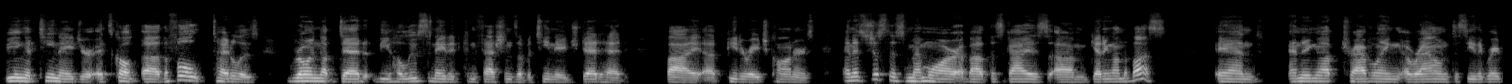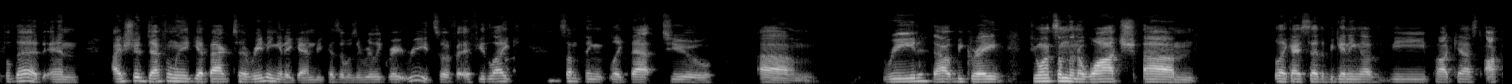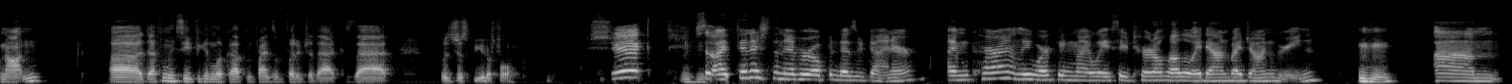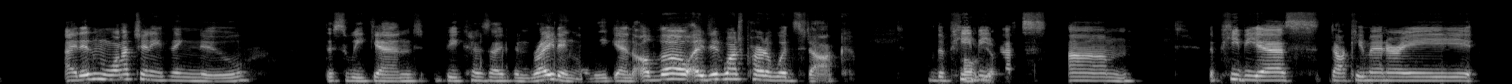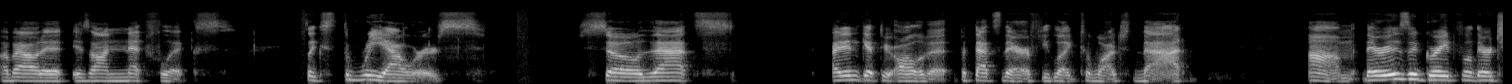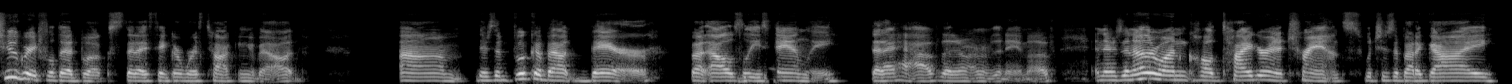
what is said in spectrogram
being a teenager. It's called uh, the full title is Growing Up Dead: The Hallucinated Confessions of a Teenage Deadhead by uh, Peter H. Conners, and it's just this memoir about this guy's um, getting on the bus and ending up traveling around to see the Grateful Dead. And I should definitely get back to reading it again because it was a really great read. So if if you'd like something like that to um, read, that would be great. If you want something to watch, um, like I said at the beginning of the podcast, Akhenaten, uh, definitely see if you can look up and find some footage of that because that was just beautiful. Chick. Mhm. So I finished the Never Open Desert Diner. I'm currently working my way through Turtles All the Way Down by John Green. hmm Um, I didn't watch anything new this weekend because I've been writing all weekend. Although I did watch part of Woodstock, the PBS, Oh, yep. um, the PBS documentary about it is on Netflix. It's like three hours. So that's I didn't get through all of it, but that's there if you'd like to watch that. Um, there is a Grateful. There are two Grateful Dead books that I think are worth talking about. Um, there's a book about Bear about Owsley Stanley that I have that I don't remember the name of, and there's another one called Tiger in a Trance, which is about a guy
